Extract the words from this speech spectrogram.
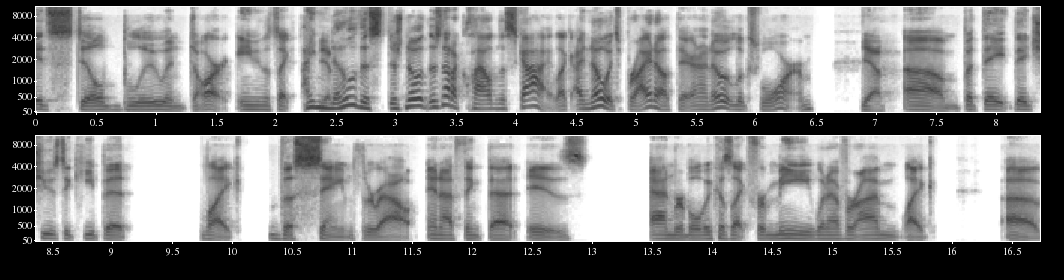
it's still blue and dark. Even though it's like, I Yep. know this. There's no, there's not a cloud in the sky. Like I know it's bright out there, and I know it looks warm. Yeah. Um, but they they choose to keep it like the same throughout, and I think that is admirable because like for me, whenever I'm like uh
